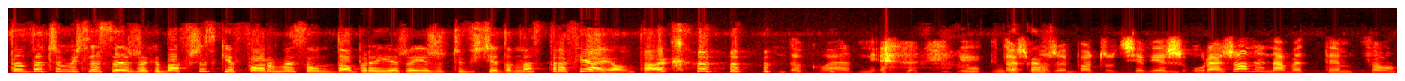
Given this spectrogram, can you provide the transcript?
To znaczy myślę sobie, że chyba wszystkie formy są dobre, jeżeli rzeczywiście do nas trafiają, tak? Dokładnie. No, Ktoś może poczuć się, wiesz, urażony nawet tym, co,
